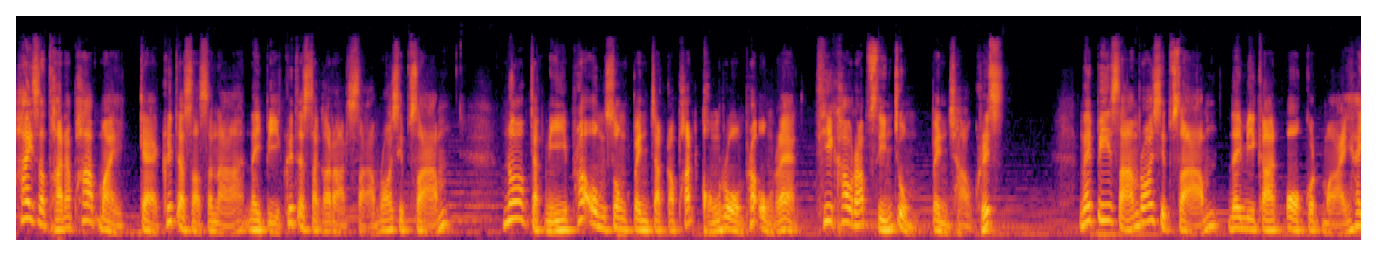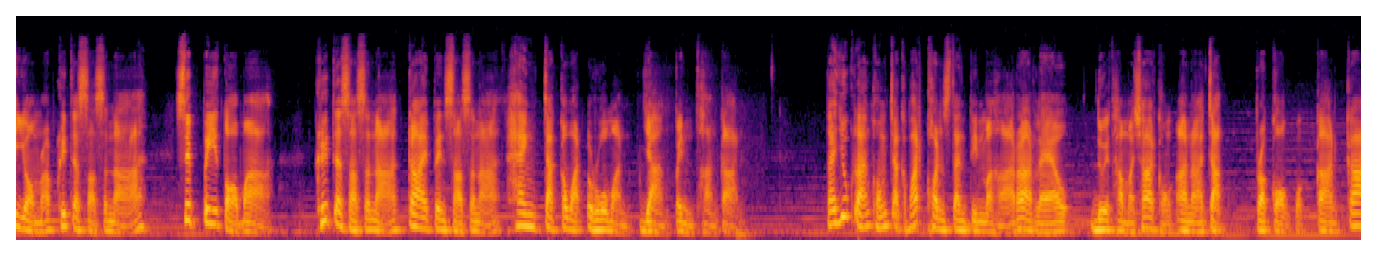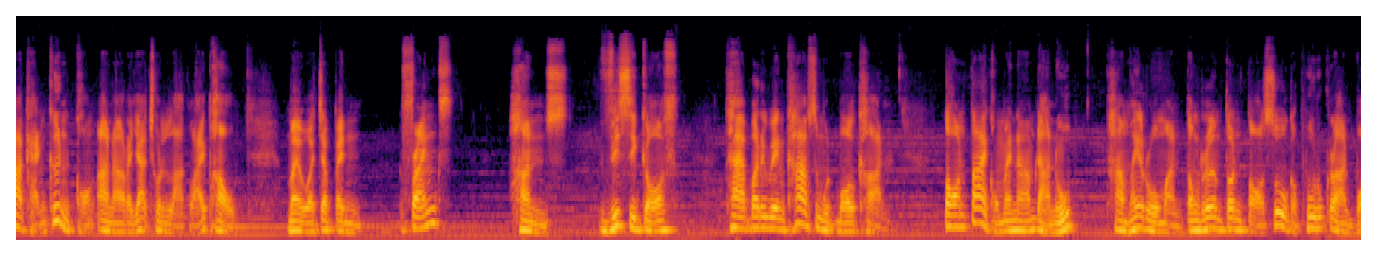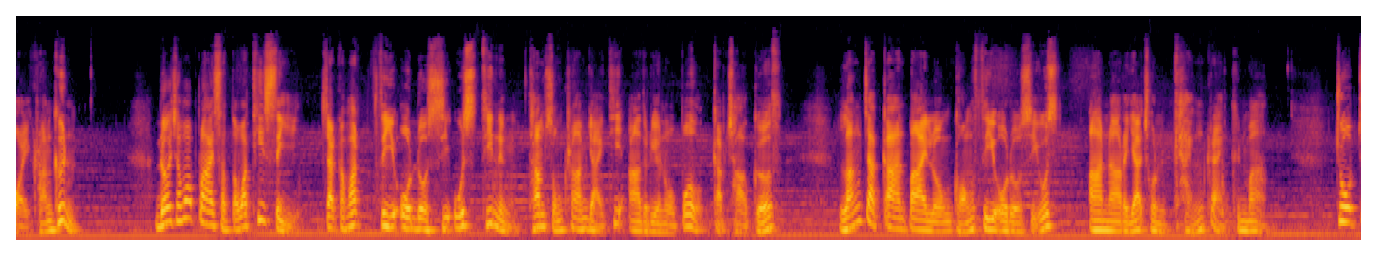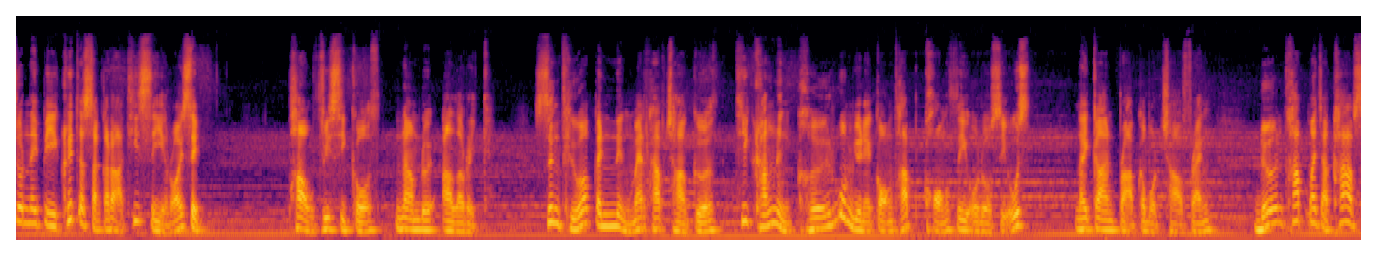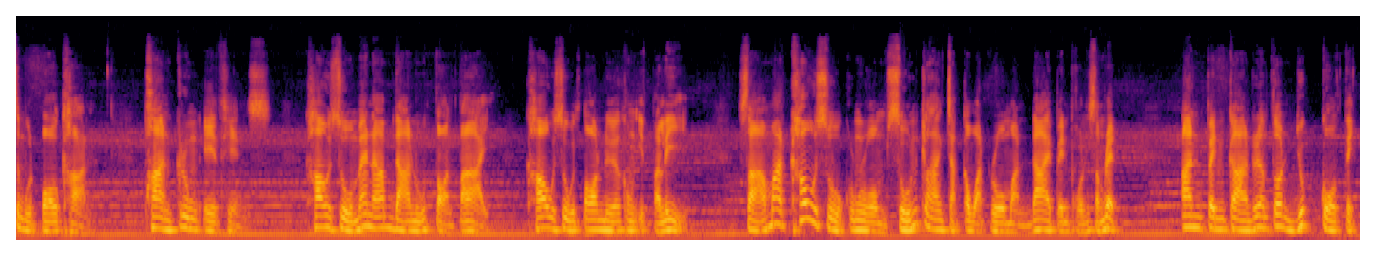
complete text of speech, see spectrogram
ให้สถานภาพใหม่แก่คริสต์ศาสนาในปีคริสต์ศักราช 313 นอกจากนี้พระองค์ทรงเป็นจักรพรรดิของโรมพระองค์แรกที่เข้ารับศีลจุ่มเป็นชาวคริสต์ในปี 313 ได้มีการออกกฎหมายให้ยอมรับคริสต์ศาสนา 10 ปีต่อมา คริสต์ศาสนากลายเป็นศาสนาแห่งจักรวรรดิโรมันอย่างเป็นทางการ แต่ยุคหลังของจักรพรรดิคอนสแตนตินมหาราชแล้ว ด้วยธรรมชาติของอาณาจักรประกอบกับการกล้าแข็งขึ้นของอาณาระยะชนหลากหลายเผ่า ไม่ว่าจะเป็นแฟรงก์ฮันส์วิสิกอธแถบบริเวณคาบสมุทรบอลข่าน ตอนใต้ของแม่น้ำดานูบทำให้โรมันต้องเริ่มต้นต่อสู้กับผู้รุกรานบ่อยครั้งขึ้น โดยเฉพาะปลายศตวรรษที่4 จักรพรรดิธีโอโดซิอุสที่ 1ทำสงครามใหญ่ที่อาเดรียโนเปิลกับชาวเกิร์ธหลังจากการตายลงของธีโอโดซิอุสอาณาระยะชนแข็งแกร่งขึ้นมาก จวบจนในปีคริสต์ศักราชที่ 410 เผ่าวิสิกอธนำโดยอาลาริก ซึ่งถือว่าเป็นหนึ่งแม่ทัพชาวเกิร์ธที่ครั้งหนึ่งเคยร่วมอยู่ในกองทัพของธีโอโดซิอุสในการปราบกบฏชาวแฟรงก์เดินทัพมาจากคาบสมุทรบอลข่าน ผ่านกรุงเอเธนส์ เข้าสู่แม่น้ำดานูบตอนใต้ เข้าสู่ตอนเหนือของอิตาลี สามารถเข้าสู่กรุงโรมศูนย์กลางจักรวรรดิโรมันได้เป็นผลสำเร็จ อันเป็นการเริ่มต้นยุคโกธิก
